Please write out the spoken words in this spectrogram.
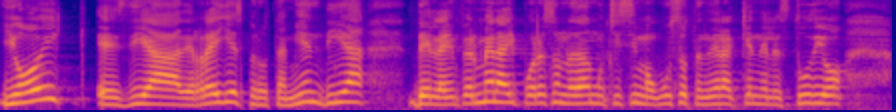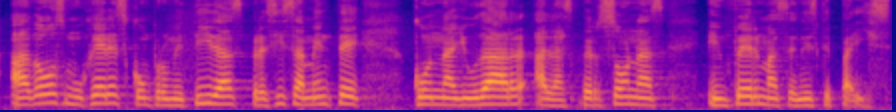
Y hoy es Día de Reyes, pero también Día de la Enfermera y por eso nos da muchísimo gusto tener aquí en el estudio a dos mujeres comprometidas precisamente con ayudar a las personas enfermas en este país.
